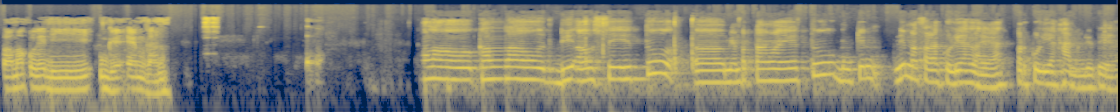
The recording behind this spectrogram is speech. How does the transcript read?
Selama kuliah di UGM kan Kalau kalau di Aussie itu em, yang pertama itu mungkin ini masalah kuliah lah ya, perkuliahan gitu ya.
